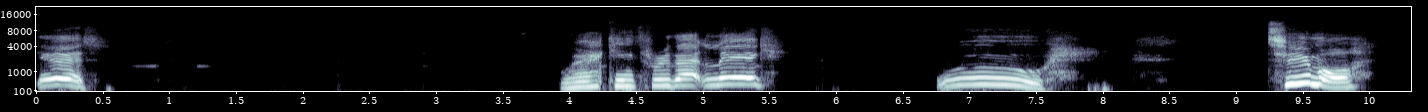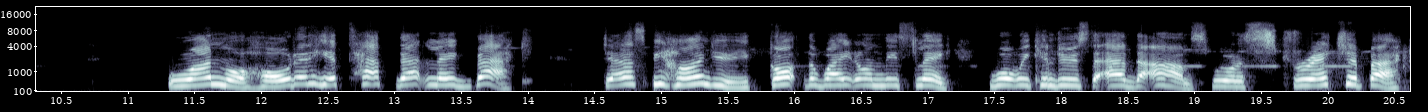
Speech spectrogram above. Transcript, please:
Good. Working through that leg. Ooh. Two more. One more. Hold it here. Tap that leg back. Just behind you. You've got the weight on this leg. What we can do is to add the arms. We want to stretch it back.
